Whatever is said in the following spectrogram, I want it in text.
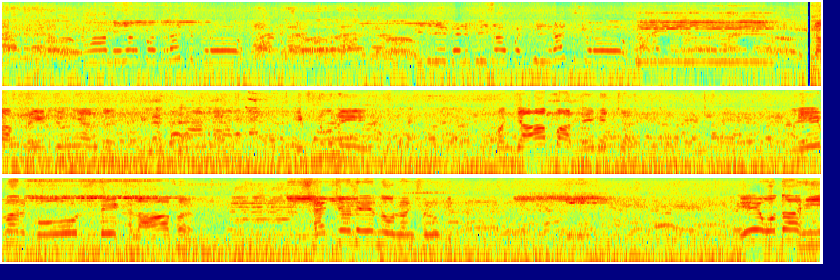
ਰੱਦ ਕਰੋ ਪੰਜਾਬ ਲੈਵਲ ਕੋਲ ਰੱਦ ਕਰੋ ਰੱਦ ਕਰੋ ਰੱਦ ਕਰੋ ਬਿਜਲੀ ਬਿੱਲ ਫੀਸ ਪੱਟੀ ਰੱਦ ਕਰੋ। ਨਾ ਟ੍ਰੇਡ ਯੂਨੀਅਨ ਇਫਟੂ ਨੇ ਪੰਜਾਬ ਭਰ ਦੇ ਵਿੱਚ ਲੇਬਰ ਕੋਡ ਦੇ ਖਿਲਾਫ ਸੈਚਰ ਦੇ ਅੰਦੋਲਨ ਸ਼ੁਰੂ ਕੀਤਾ। ਇਹ ਉਹਦਾ ਹੀ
